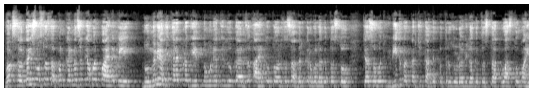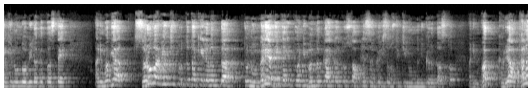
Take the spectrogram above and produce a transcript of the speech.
मग सहकारी संस्था स्थापन करण्यासाठी आपण पाहिलं की नोंदणी अधिकाऱ्याकडे विहित नमुन्यातील जो काय अर्ज आहे तो तो अर्ज सादर करावा लागत असतो. त्यासोबत विविध प्रकारची कागदपत्र जोडावी लागत असतात वास्तव माहिती नोंदवावी लागत असते. आणि मग या सर्व बाबींची पूर्तता केल्यानंतर तो नोंदणी अधिकारी किंवा निबंधक काय करत असतो? आपल्या सहकारी संस्थेची नोंदणी करत असतो. आणि मग खऱ्या अर्थानं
